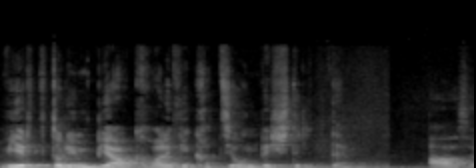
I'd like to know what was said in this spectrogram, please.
wird die Olympia-Qualifikation bestreiten. Also,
